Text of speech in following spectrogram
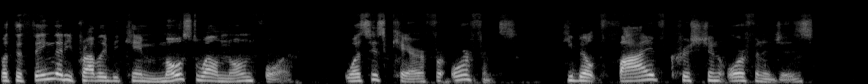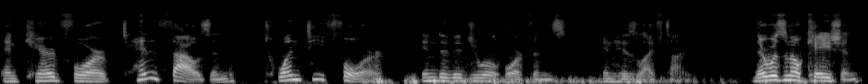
But the thing that he probably became most well known for was his care for orphans. He built five Christian orphanages and cared for 10,024 individual orphans in his lifetime. There was an occasion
